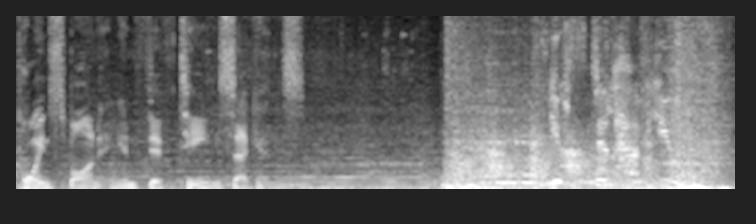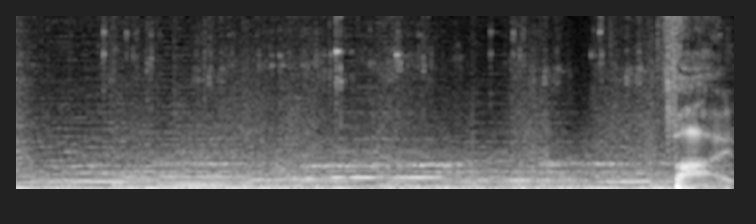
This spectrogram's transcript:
Point spawning in 15 seconds. You still have you. Five,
